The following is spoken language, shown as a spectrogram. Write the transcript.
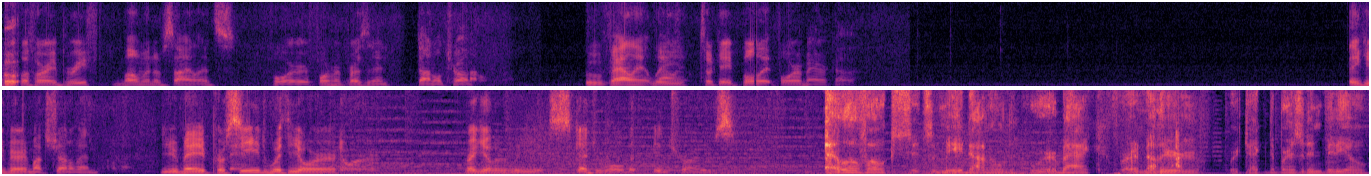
Oh. but for a brief moment of silence for former President Donald Trump, who valiantly took a bullet for America. Thank you very much, gentlemen. You may proceed with your regularly scheduled intros. Hello, folks. It's me, Donald. We're back for another Protect the President video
